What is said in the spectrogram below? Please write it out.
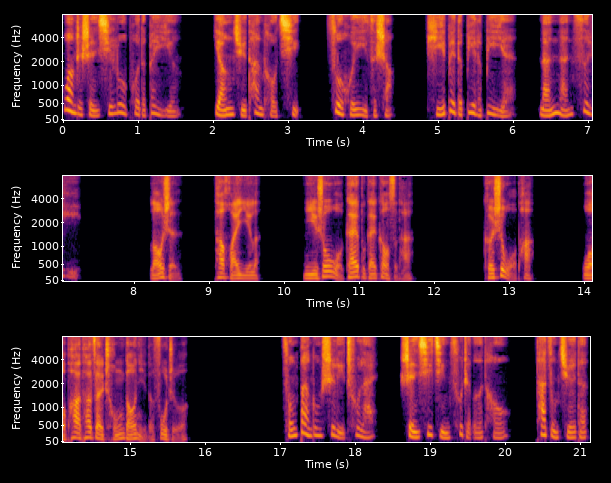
望着沈西落魄的背影，杨局叹口气，坐回椅子上，疲惫的闭了闭眼。喃喃自语：“老沈，他怀疑了，你说我该不该告诉他？可是我怕，我怕他再重蹈你的覆辙。”从办公室里出来，沈西紧蹙着额头，他总觉得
